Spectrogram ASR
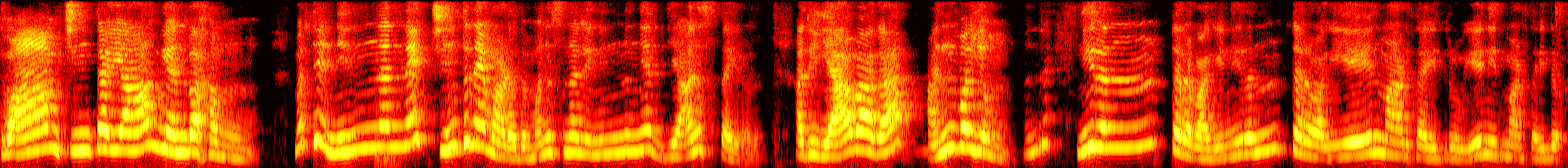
ತ್ವಾಂ ಚಿಂತಯಾಂ ಎನ್ವಹಂ ಮತ್ತೆ ನಿನ್ನನ್ನೇ ಚಿಂತನೆ ಮಾಡೋದು ಮನಸ್ಸಿನಲ್ಲಿ ನಿನ್ನನ್ನೇ ಧ್ಯಾನಿಸ್ತಾ ಇರೋದು. ಅದು ಯಾವಾಗ ಅನ್ವಯಂ ಅಂದ್ರೆ ನಿರಂತರವಾಗಿ ನಿರಂತರವಾಗಿ ಏನ್ ಮಾಡ್ತಾ ಇದ್ರು, ಏನ್ ಇದ್ ಮಾಡ್ತಾ ಇದ್ರು,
